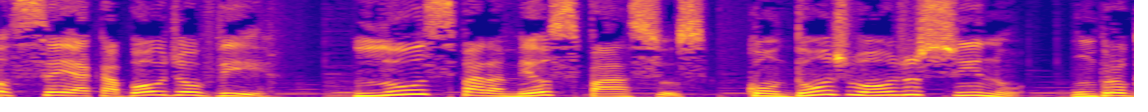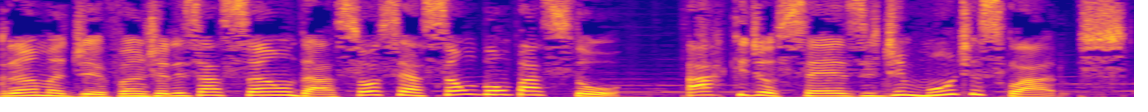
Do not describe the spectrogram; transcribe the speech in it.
Você acabou de ouvir Luz para Meus Passos, com Dom João Justino, um programa de evangelização da Associação Bom Pastor, Arquidiocese de Montes Claros.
